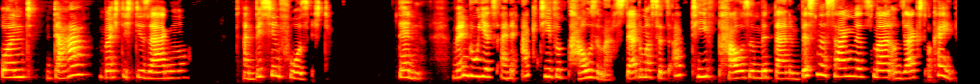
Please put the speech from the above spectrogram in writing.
Und da möchte ich dir sagen, ein bisschen Vorsicht. Denn wenn du jetzt eine aktive Pause machst, ja, du machst jetzt aktiv Pause mit deinem Business, sagen wir jetzt mal, und sagst, okay,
